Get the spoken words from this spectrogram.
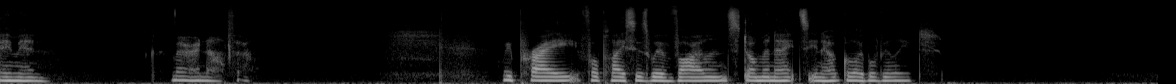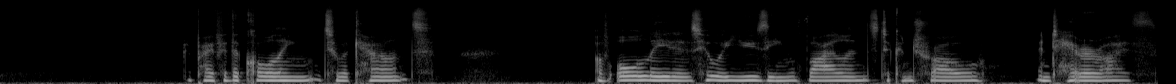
Amen. Maranatha. We pray for places where violence dominates in our global village. We pray for the calling to account of all leaders who are using violence to control and terrorize.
